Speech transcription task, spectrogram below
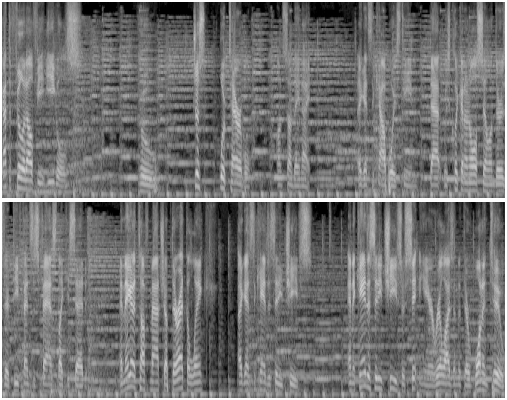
got the Philadelphia Eagles, who just looked terrible on Sunday night against the Cowboys team that was clicking on all cylinders. Their defense is fast, like you said, and they got a tough matchup. They're at the Linc against the Kansas City Chiefs, and the Kansas City Chiefs are sitting here realizing that they're one and two,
